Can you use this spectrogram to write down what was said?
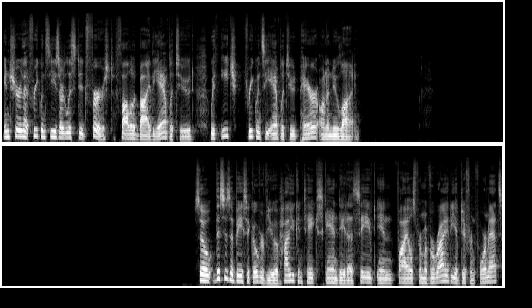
ensure that frequencies are listed first followed by the amplitude, with each frequency amplitude pair on a new line. So this is a basic overview of how you can take scan data saved in files from a variety of different formats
